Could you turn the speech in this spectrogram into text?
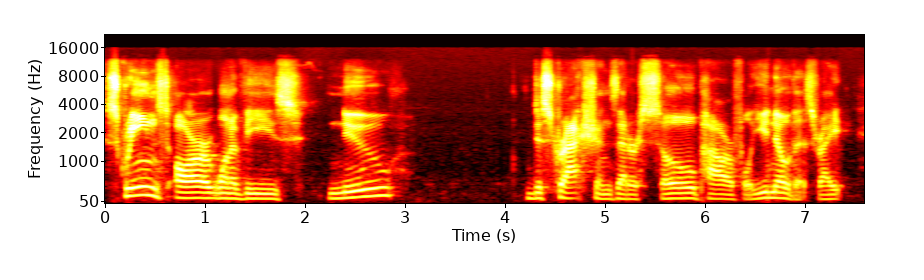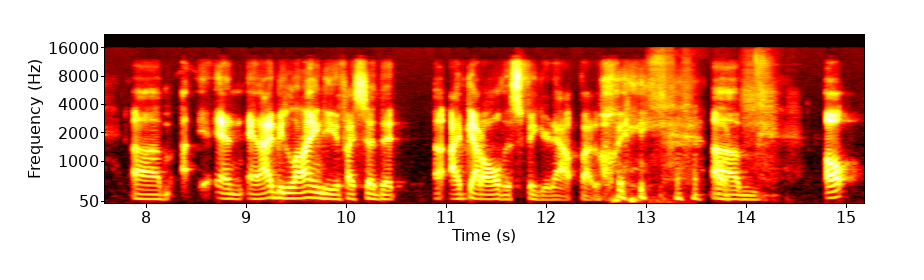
screens are one of these new distractions that are so powerful. You know this, right? Um, and and I'd be lying to you if I said that uh, I've got all this figured out. By the way, um, all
